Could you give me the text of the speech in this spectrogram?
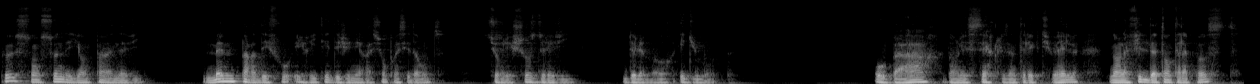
peu sont ceux n'ayant pas un avis, même par défaut hérité des générations précédentes, sur les choses de la vie, de la mort et du monde. Au bar, dans les cercles intellectuels, dans la file d'attente à la poste,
